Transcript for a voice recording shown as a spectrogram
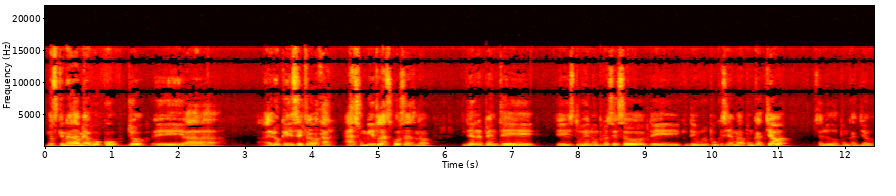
más que nada me aboco yo eh, a, a lo que es el trabajar, a asumir las cosas, ¿no? De repente eh, estuve en un proceso de, de un grupo que se llama Punkat Java, saludo a Punkat Java,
